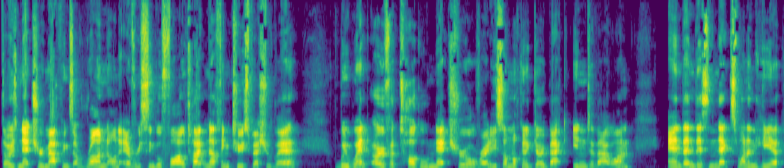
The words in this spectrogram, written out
those netrw mappings are run on every single file type. Nothing too special there. We went over toggle netrw already, so I'm not going to go back into that one. And then this next one in here,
